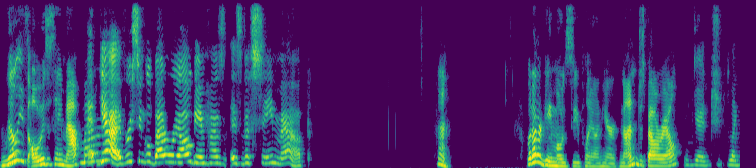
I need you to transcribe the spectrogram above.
Really? It's always the same map, Uh, yeah. Every single battle royale game has is the same map. What other game modes do you play on here? None? Just Battle Royale? Yeah, j- like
